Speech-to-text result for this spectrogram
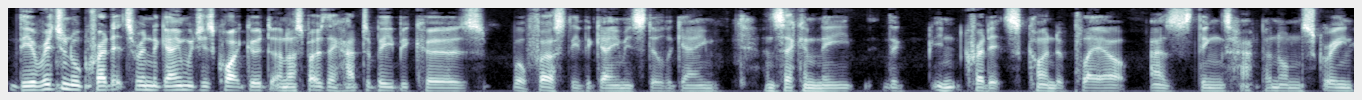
the original credits are in the game, which is quite good, and I suppose they had to be because, well, firstly, the game is still the game, and secondly, the in credits kind of play out as things happen on screen.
